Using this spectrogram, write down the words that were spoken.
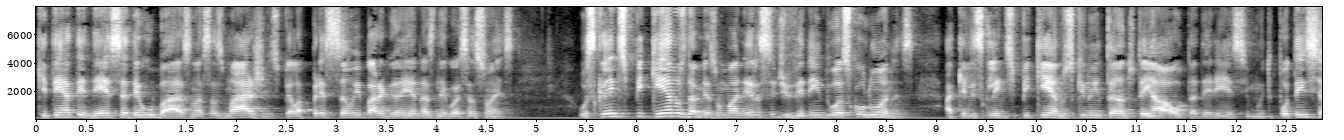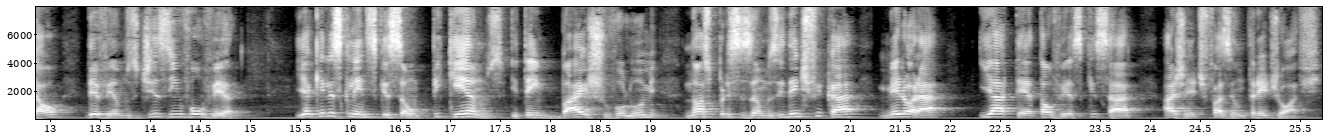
que têm a tendência a derrubar as nossas margens pela pressão e barganha nas negociações. Os clientes pequenos, da mesma maneira, se dividem em duas colunas. Aqueles clientes pequenos que, no entanto, têm alta aderência e muito potencial, devemos desenvolver. E aqueles clientes que são pequenos e têm baixo volume, nós precisamos identificar, melhorar e até, talvez, quiçá, a gente fazer um trade-off.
